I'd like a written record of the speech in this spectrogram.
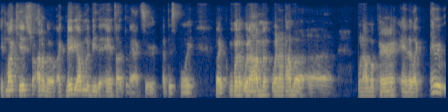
if my kids, try, I don't know. Like, maybe I'm gonna be the anti-vaxxer at this point. Like, when when I'm when I'm a uh, when I'm a parent, and they're like, every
